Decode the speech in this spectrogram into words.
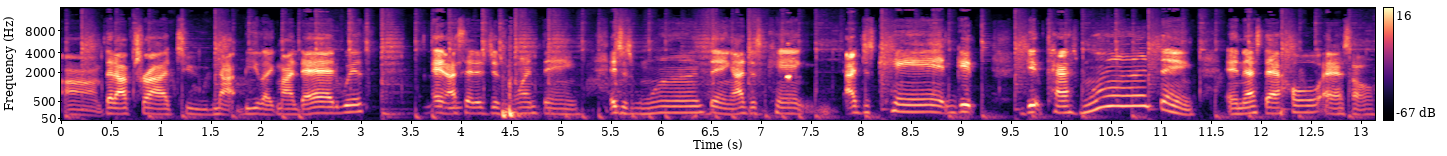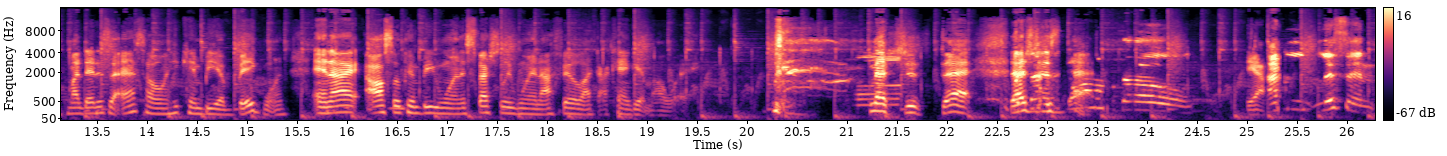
um, that I've tried to not be like my dad with, and I said it's just one thing. It's just one thing. I just can't. I just can't get get past one thing, and that's that whole asshole. My dad is an asshole, and he can be a big one, and I also can be one, especially when I feel like I can't get my way. that's just that. That's, that's just that. Though. Yeah. I mean, listen,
